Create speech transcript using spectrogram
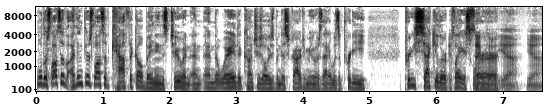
Well, there's lots of I think there's lots of Catholic Albanians too, and and, and the way the country's always been described to me was that it was a pretty pretty secular place Secular, where yeah, yeah.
